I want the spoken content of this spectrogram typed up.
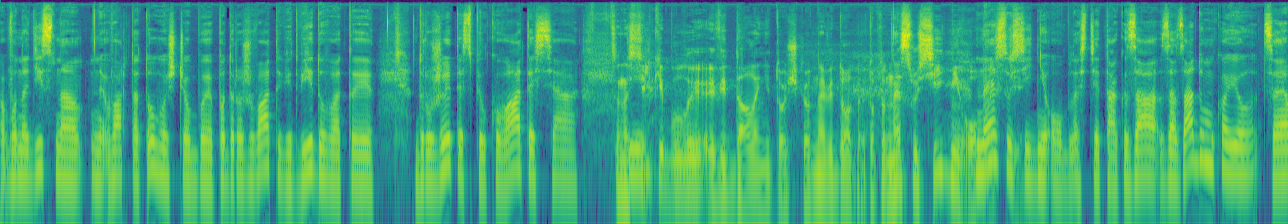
вона дійсно варта того, щоб подорожувати, відвідувати, дружити, спілкуватися. Це настільки були віддалені точки одна від одної, тобто не сусідні області. Не сусідні області. Так, за, за задумкою, це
